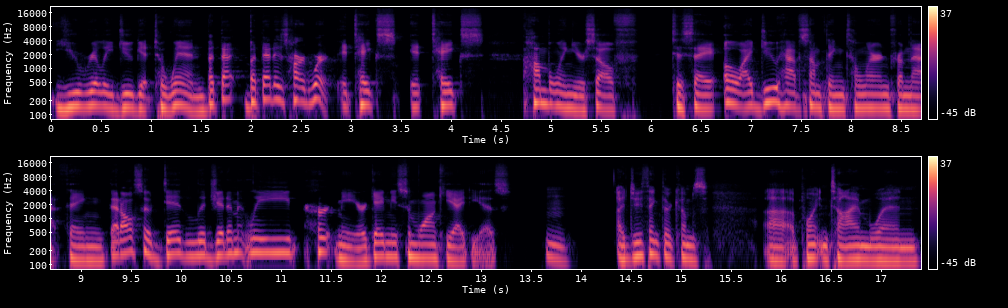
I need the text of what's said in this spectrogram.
you really do get to win. But that but that is hard work. It takes it takes humbling yourself to say, oh, I do have something to learn from that thing that also did legitimately hurt me or gave me some wonky ideas. Hmm. I do think there comes uh, a point in time when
